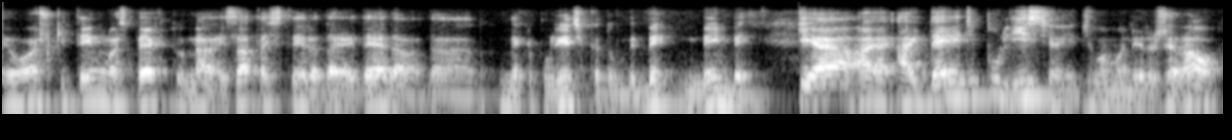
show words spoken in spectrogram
Eu acho que tem um aspecto na exata esteira da ideia da, da necropolítica, do Mbembe, que é a, a, ideia de polícia, de uma maneira geral,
